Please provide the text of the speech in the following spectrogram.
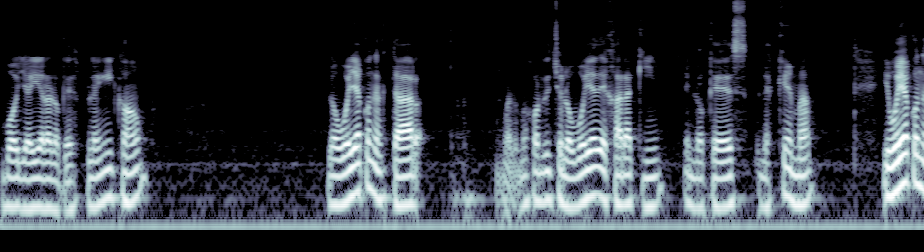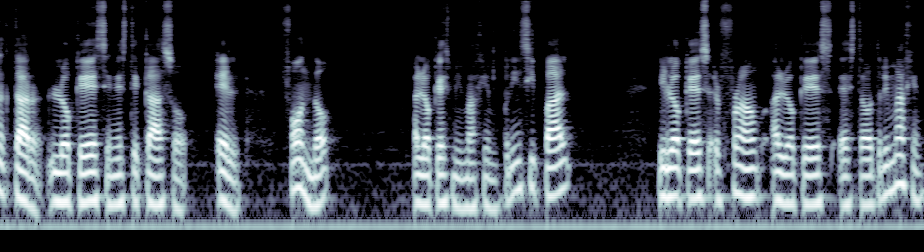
Voy a ir a lo que es Plane y Comp. Lo voy a conectar, bueno, mejor dicho, lo voy a dejar aquí en lo que es el esquema. Y voy a conectar lo que es en este caso el fondo a lo que es mi imagen principal y lo que es el from a lo que es esta otra imagen.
